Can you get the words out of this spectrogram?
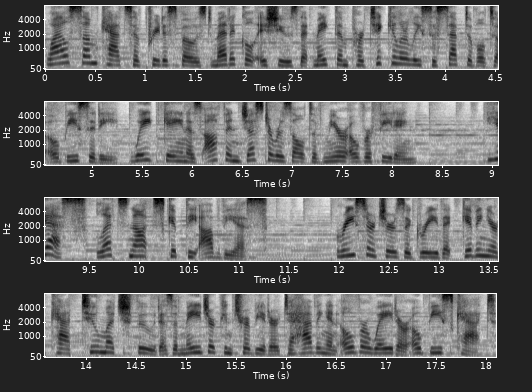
While some cats have predisposed medical issues that make them particularly susceptible to obesity, weight gain is often just a result of mere overfeeding. Yes, let's not skip the obvious. Researchers agree that giving your cat too much food is a major contributor to having an overweight or obese cat.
